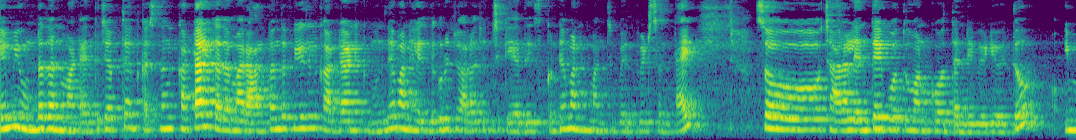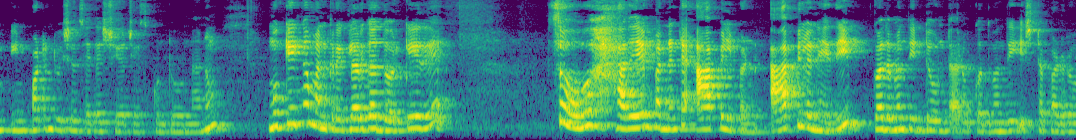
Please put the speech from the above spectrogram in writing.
ఏమీ ఉండదన్నమాట. ఎంత చెప్తే అంత ఖచ్చితంగా కట్టాలి కదా మరి. అంతంత ఫీజులు కట్టడానికి ముందే మన హెల్త్ గురించి ఆలోచించి కేర్ తీసుకుంటే మనకి మంచి బెనిఫిట్స్ ఉంటాయి. సో చాలా లెంత్ అయిపోతూ అనుకోవద్దండి వీడియోతో ఇంపార్టెంట్ విషయస్ అయితే షేర్ చేసుకుంటూ ఉన్నాను. ముఖ్యంగా మనకు రెగ్యులర్గా దొరికేదే. సో అదేం పండు అంటే యాపిల్ పండు. యాపిల్ అనేది కొంతమంది తింటూ ఉంటారు కొంతమంది ఇష్టపడరు.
